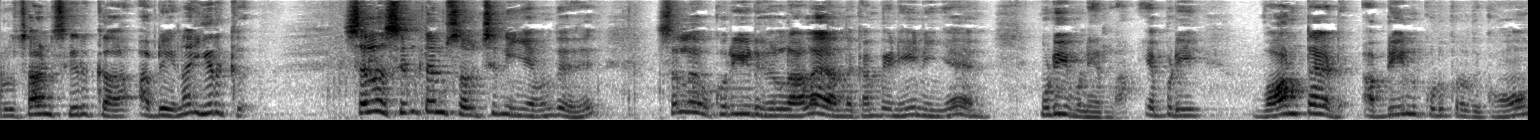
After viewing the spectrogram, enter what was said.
ஒரு சான்ஸ் இருக்கா? அப்படின்னா இருக்குது சில சிம்டம்ஸை வச்சு நீங்கள் வந்து சில குறியீடுகளால் அந்த கம்பெனியை நீங்கள் முடிவு பண்ணிடலாம் எப்படி? வாண்டட் அப்படின்னு கொடுக்குறதுக்கும்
